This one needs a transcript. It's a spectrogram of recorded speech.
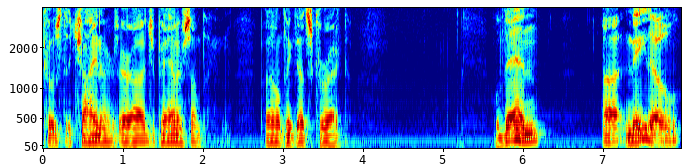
coast of China or, uh, Japan or something, but I don't think that's correct. Well, then uh, NATO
